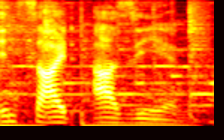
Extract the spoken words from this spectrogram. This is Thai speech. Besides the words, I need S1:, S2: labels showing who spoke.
S1: inside ASEAN.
